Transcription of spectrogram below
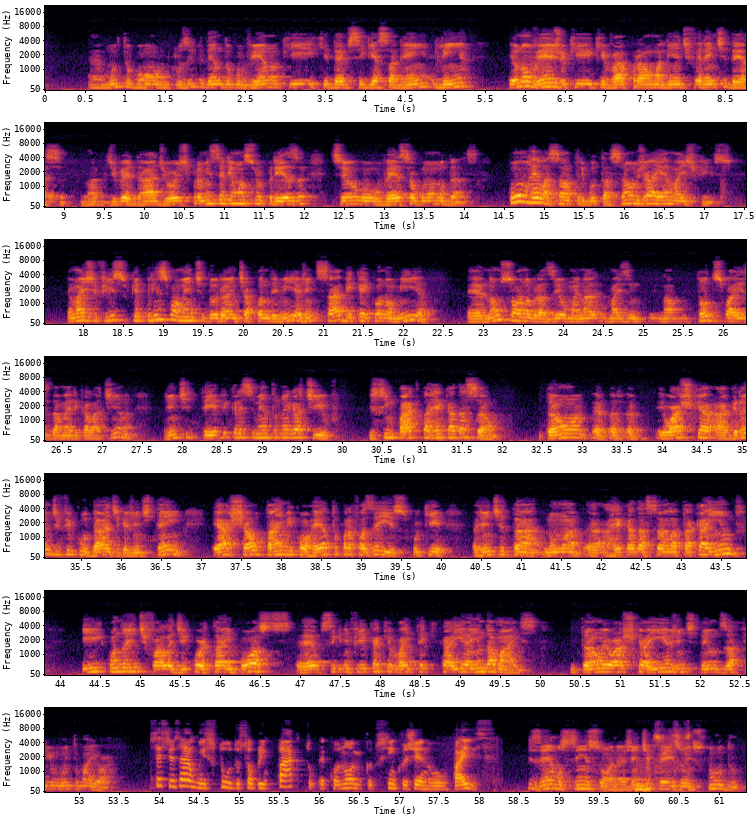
é, muito bom, inclusive dentro do governo, que, que deve seguir essa linha. Eu não vejo que, que vá para uma linha diferente dessa. Na, de verdade, hoje, para mim seria uma surpresa se houvesse alguma mudança. Com relação à tributação, já é mais difícil. É mais difícil porque, principalmente durante a pandemia, a gente sabe que a economia, é, não só no Brasil, mas, na, mas em na, todos os países da América Latina, a gente teve crescimento negativo. Isso impacta a arrecadação. Então, é, é, é, eu acho que a, a grande dificuldade que a gente tem é achar o time correto para fazer isso, porque a gente está numa a arrecadação ela está caindo e quando a gente fala de cortar impostos é, significa que vai ter que cair ainda mais. Então eu acho que aí a gente tem um desafio muito maior. Vocês fizeram um estudo sobre o impacto econômico do 5G no país? Fizemos sim, Sônia. A gente fez um estudo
